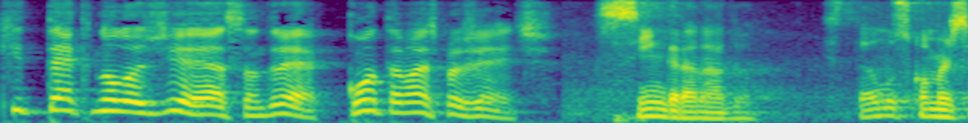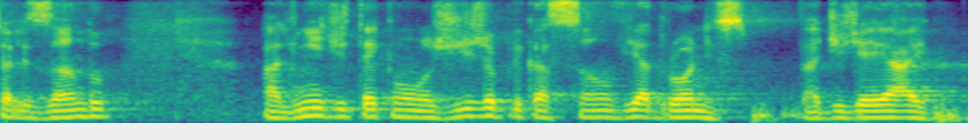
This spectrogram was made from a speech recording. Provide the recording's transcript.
Que tecnologia é essa, André? Conta mais pra gente. Sim, Granado. Estamos comercializando a linha de tecnologia de aplicação via drones da DJI,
